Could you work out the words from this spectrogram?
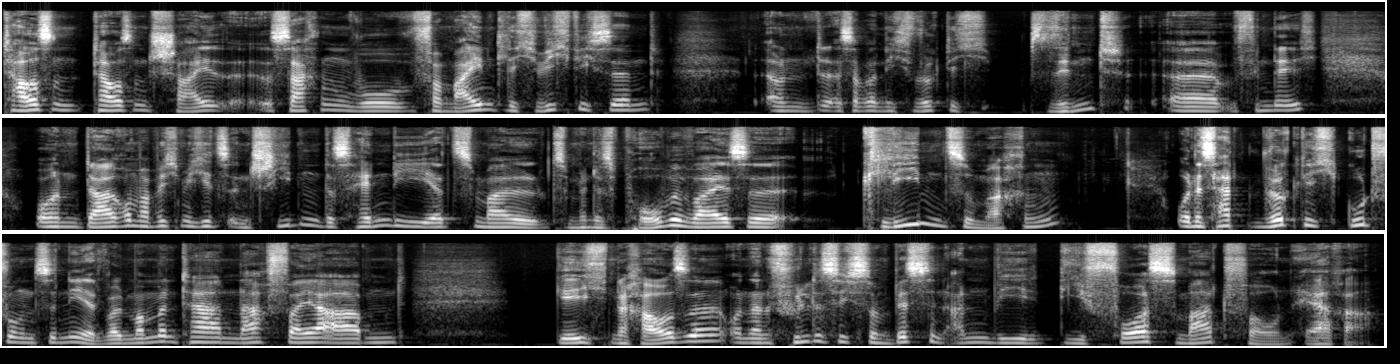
tausend, tausend Schei Sachen, wo vermeintlich wichtig sind. und das aber nicht wirklich sind, äh, finde ich. Und darum habe ich mich jetzt entschieden, das Handy jetzt mal zumindest probeweise clean zu machen. Und es hat wirklich gut funktioniert, weil momentan nach Feierabend gehe ich nach Hause und dann fühlt es sich so ein bisschen an wie die Vor-Smartphone-Ära.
